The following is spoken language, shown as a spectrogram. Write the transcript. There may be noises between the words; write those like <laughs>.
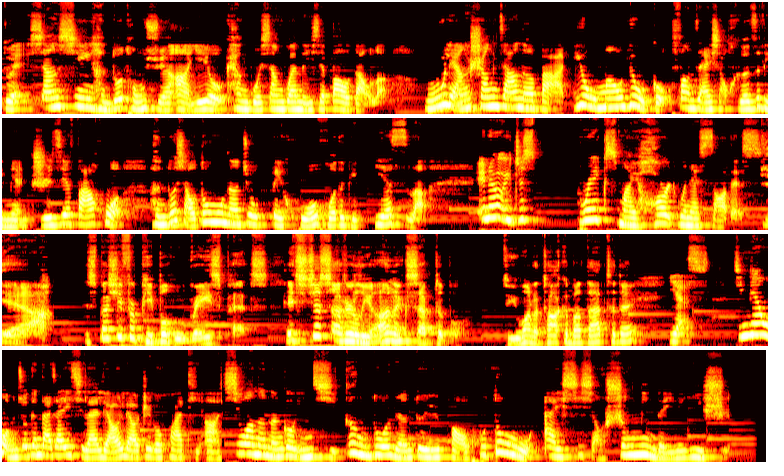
对，相信很多同学啊也有看过相关的一些报道了。 无良商家呢，把幼猫幼狗放在小盒子里面直接发货，很多小动物呢就被活活的给憋死了。You know, it just breaks my heart when I saw this. Yeah, especially for people who raise pets. It's just utterly unacceptable. Do you want to talk about that today? Yes，今天我们就跟大家一起来聊一聊这个话题啊，希望呢能够引起更多人对于保护动物、爱惜小生命的一个意识。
